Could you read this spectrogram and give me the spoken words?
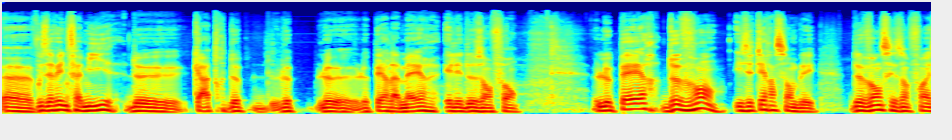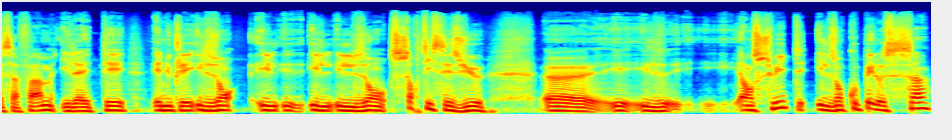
Euh, vous avez une famille de quatre, de, le, le, père, la mère et les deux enfants. Le père, devant, ils étaient rassemblés, devant ses enfants et sa femme, il a été énuclé. Ils ont, ils, ils, ont sorti ses yeux. Euh, ensuite, ils ont coupé le sein,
